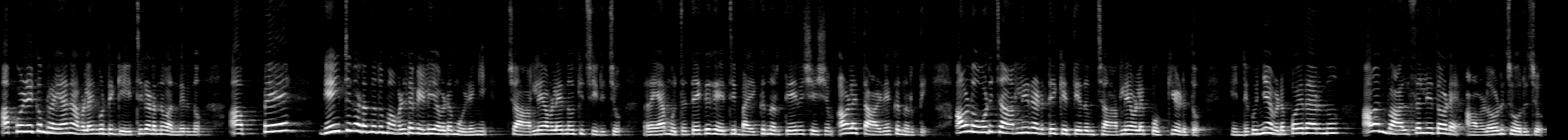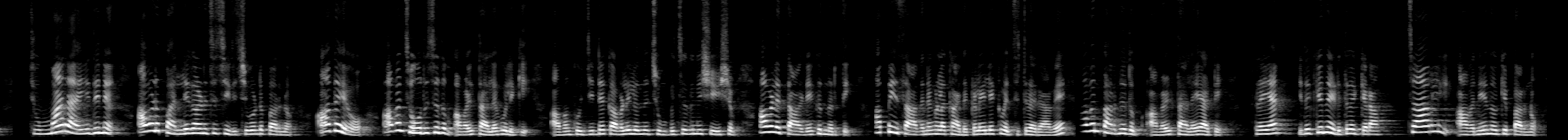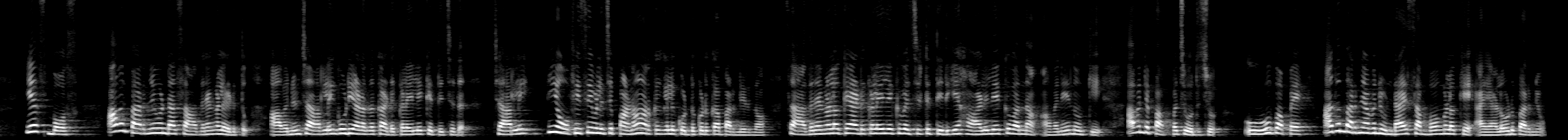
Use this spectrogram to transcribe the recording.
അപ്പോഴേക്കും റയാൻ അവളെയും കൊണ്ട് ഗേറ്റ് കടന്ന് വന്നിരുന്നു. അപ്പേ ഗേറ്റ് കടന്നതും അവളുടെ വിളി അവിടെ മുഴങ്ങി. ചാർലി അവളെ നോക്കി ചിരിച്ചു. റയ മുറ്റത്തേക്ക് കയറ്റി ബൈക്ക് നിർത്തിയതിനു ശേഷം അവളെ താഴേക്ക് നിർത്തി. അവൾ ഓടി ചാർലിയുടെ അടുത്തേക്ക് എത്തിയതും ചാർലി അവളെ പൊക്കിയെടുത്തു. എന്റെ കുഞ്ഞ് എവിടെ പോയതായിരുന്നു? അവൻ വാത്സല്യത്തോടെ അവളോട് ചോദിച്ചു. ചുമ്മാ റൈദിന് അവൾ പല്ല് കാണിച്ച് ചിരിച്ചുകൊണ്ട് പറഞ്ഞു അതെയോ? അവൻ ചോദിച്ചതും അവൾ തലകുലുക്കി അവൻ കുഞ്ഞിന്റെ കവളിലൊന്ന് ചുംബിച്ചതിന് ശേഷം അവളെ താഴേക്ക് നിർത്തി. അപ്പം ഈ സാധനങ്ങളൊക്കെ അടുക്കളയിലേക്ക് വെച്ചിട്ട് വരാവേ? അവൻ പറഞ്ഞതും അവൾ തലയാട്ടി. റയാൻ ഇതൊക്കെയൊന്ന് എടുത്തു വെക്കടാ. ചാർലി അവനെ നോക്കി പറഞ്ഞു യെസ് ബോസ്. അവൻ പറഞ്ഞുകൊണ്ട് ആ സാധനങ്ങൾ എടുത്തു. അവനും ചാർലിയും കൂടിയാണ് അതൊക്കെ അടുക്കളയിലേക്ക് എത്തിച്ചത്. ചാർലി നീ ഓഫീസിൽ വിളിച്ച് പണം ആർക്കെങ്കിലും കൊണ്ടുകൊടുക്കാൻ പറഞ്ഞിരുന്നോ? സാധനങ്ങളൊക്കെ അടുക്കളയിലേക്ക് വെച്ചിട്ട് തിരികെ ഹാളിലേക്ക് വന്ന അവനെ നോക്കി. അവന്റെ പപ്പ ചോദിച്ചു. ഊവ് പപ്പേ അതും പറഞ്ഞ് അവനുണ്ടായ സംഭവങ്ങളൊക്കെ അയാളോട് പറഞ്ഞു.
